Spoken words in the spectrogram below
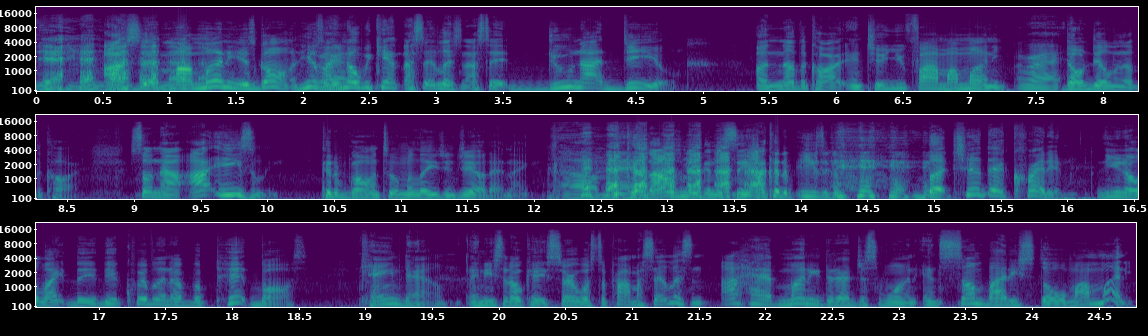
yeah. I said, "My money is gone." He was like, "No, we can't." I said, "Listen," I said, "Do not deal another card until you find my money. Right. Don't deal another card." So now I easily could have gone to a Malaysian jail that night Oh man. because I was making a scene. I could have easily, but to their credit, you know, like the the equivalent of a pit boss came down and he said, "Okay, sir, what's the problem?" I said, "Listen, I have money that I just won, and somebody stole my money."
